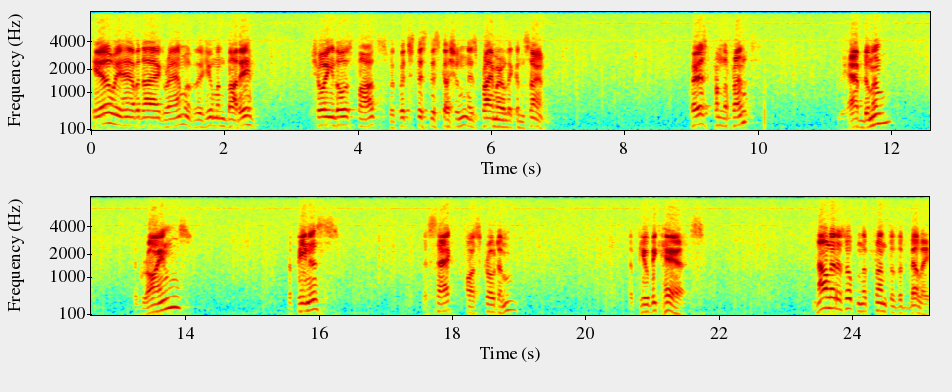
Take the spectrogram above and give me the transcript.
Here we have a diagram of the human body showing those parts with which this discussion is primarily concerned. First, from the front, the abdomen, the groins, the penis, the sac or scrotum, the pubic hairs. Now let us open the front of the belly,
